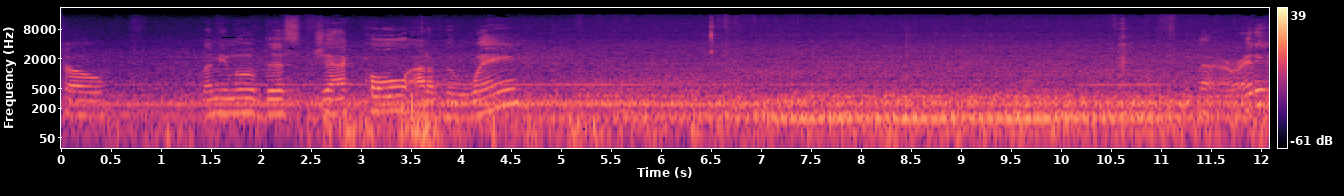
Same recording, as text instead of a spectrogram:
So let me move this jack pole out of the way. Alrighty.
